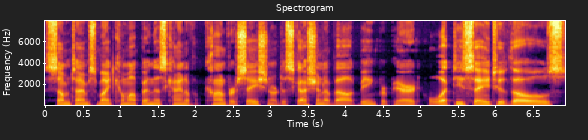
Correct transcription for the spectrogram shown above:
sometimes might come up in this kind of conversation or discussion about being prepared. What do you say to those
